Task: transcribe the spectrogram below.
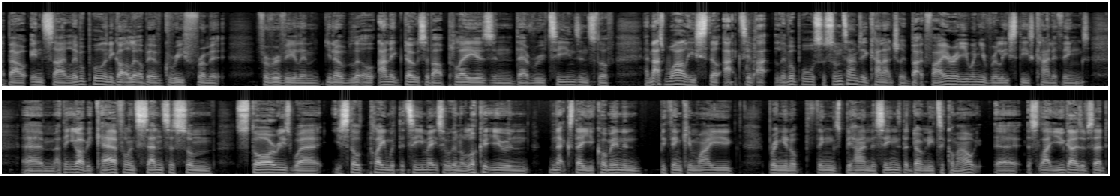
about inside Liverpool, and he got a little bit of grief from it for revealing, you know, little anecdotes about players and their routines and stuff. And that's while he's still active at Liverpool. So sometimes it can actually backfire at you when you've released these kind of things. Um, I think you got to be careful and censor some stories where you're still playing with the teammates who are going to look at you, and next day you come in and be thinking, why are you bringing up things behind the scenes that don't need to come out? Uh, it's like you guys have said,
